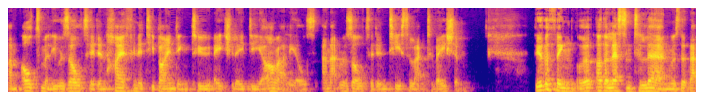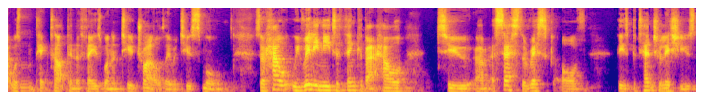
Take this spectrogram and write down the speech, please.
um, ultimately resulted in high affinity binding to HLA-DR alleles, and that resulted in T cell activation. The other thing, the other lesson to learn was that that wasn't picked up in the phase one and two trials. They were too small. So how we really need to think about how to um, assess the risk of these potential issues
